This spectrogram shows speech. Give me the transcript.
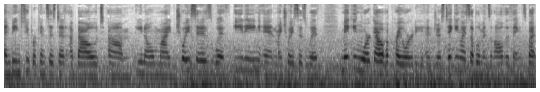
and being super consistent about, um, you know, my choices with eating and my choices with making workout a priority and just taking my supplements and all the things. But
